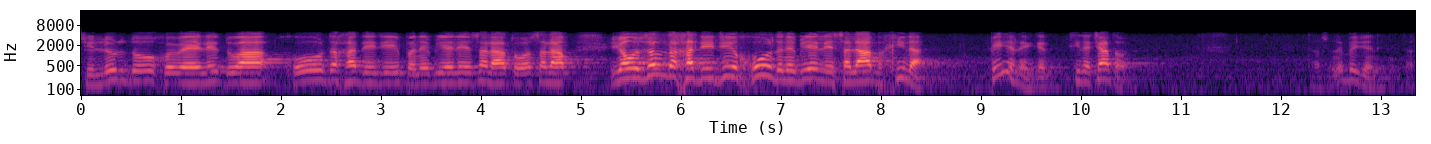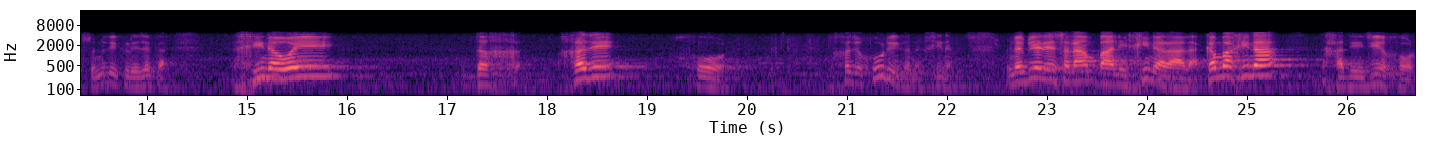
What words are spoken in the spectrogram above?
چې لور دو خویلې دوا خو د خدیجه په نبی علی صلوات و سلام یو ځل د خدیجه خو د نبی علی سلام خینه پیژنې کړه خینه چاته تاسو نه پیژنې تاسو نه دې کړی ځکه خینه وای د خزه خور خزه خوري کنه خینه نبی علیہ السلام باندې خینه رااله کما خینه خدیجه خور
